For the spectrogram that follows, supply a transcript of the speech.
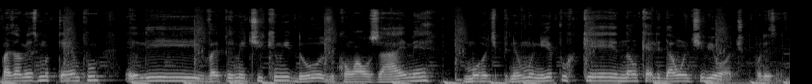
mas ao mesmo tempo ele vai permitir que um idoso com Alzheimer morra de pneumonia porque não quer lhe dar um antibiótico, por exemplo.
